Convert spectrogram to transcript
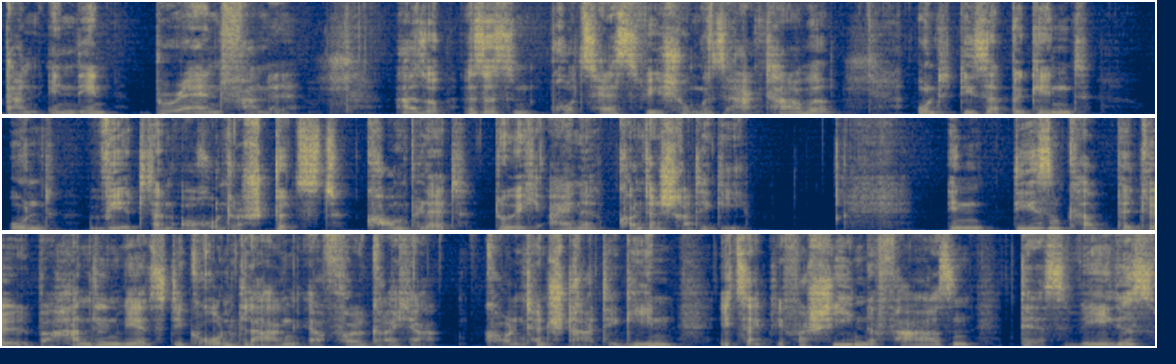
dann in den Brand Funnel. Also, es ist ein Prozess, wie ich schon gesagt habe, und dieser beginnt und wird dann auch unterstützt komplett durch eine Content-Strategie. In diesem Kapitel behandeln wir jetzt die Grundlagen erfolgreicher Content-Strategien. Ich zeige dir verschiedene Phasen des Weges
